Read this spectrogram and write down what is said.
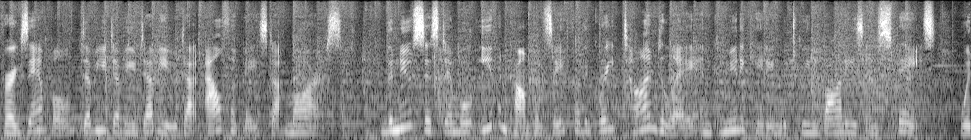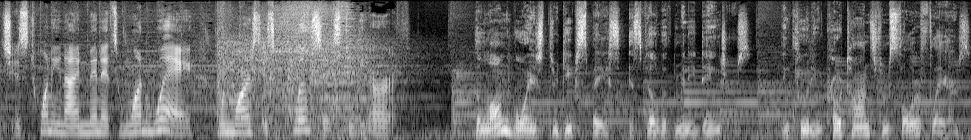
for example, www.alphabase.mars. The new system will even compensate for the great time delay in communicating between bodies in space, which is 29 minutes one way when Mars is closest to the Earth. The long voyage through deep space is filled with many dangers, including protons from solar flares,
